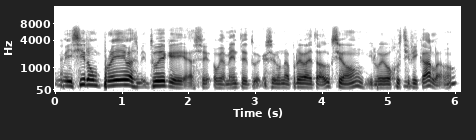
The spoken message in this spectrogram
me hicieron pruebas, me- tuve que hacer, obviamente tuve que hacer una prueba de traducción y luego justificarla, ¿no?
